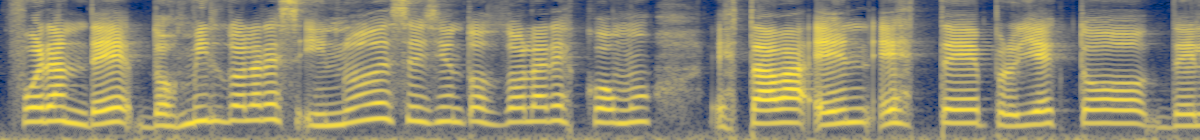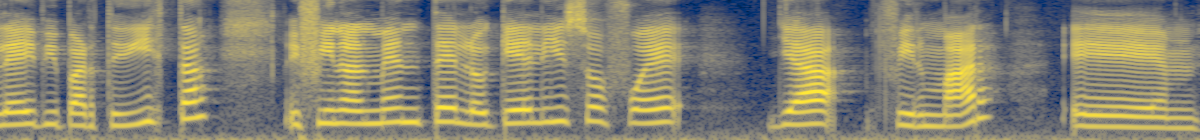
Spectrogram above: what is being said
fueran de dos mil dólares y no de 600 dólares como estaba en este proyecto de ley bipartidista y finalmente lo que él hizo fue ya firmar eh,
